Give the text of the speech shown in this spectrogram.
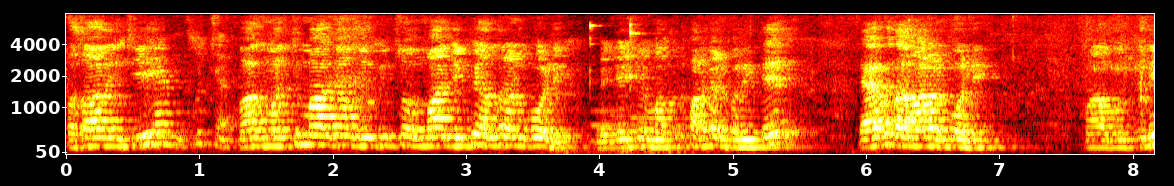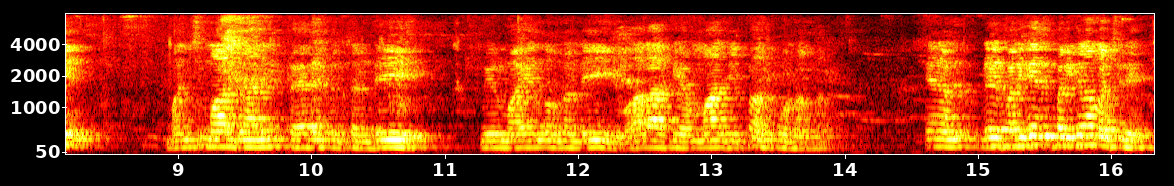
ప్రసాదించి మాకు మంచి మార్గాన్ని చూపించు అమ్మా అని చెప్పి అందరూ అనుకోండి. మేము చేసిన మాత్రం పలకని పలిగితే లేకపోతే మాట అనుకోండి. మా బుద్ధిని మంచి మార్గానికి ప్రేరేపించండి. మీరు మా ఎందు ఉండండి. వారాకి అమ్మ అని చెప్పి అనుకున్నాను నేను నేను పలికేది పలికినా మంచిది.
